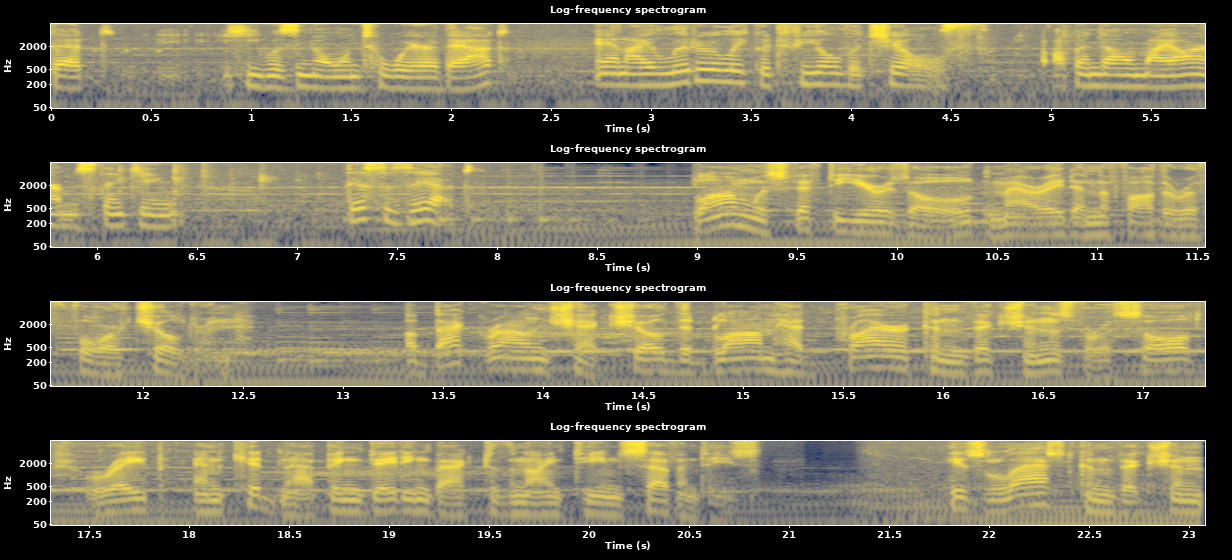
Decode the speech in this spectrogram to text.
that he was known to wear that. And I literally could feel the chills up and down my arms, thinking, this is it. Blom was 50 years old, married, and the father of four children. A background check showed that Blom had prior convictions for assault, rape, and kidnapping dating back to the 1970s. His last conviction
